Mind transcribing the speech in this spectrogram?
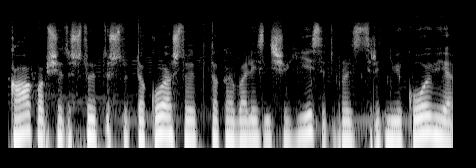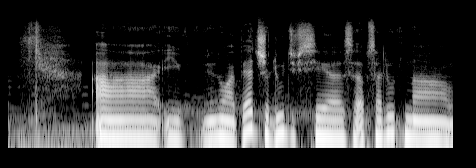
как вообще это, что это, что это такое, что это такая болезнь еще есть, это вроде средневековье. А, и, ну, опять же, люди все абсолютно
